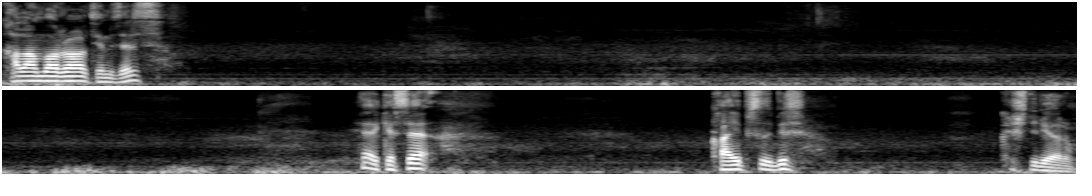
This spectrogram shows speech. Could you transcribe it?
Kalan boruları temizleriz. Herkese kayıpsız bir kış diliyorum.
